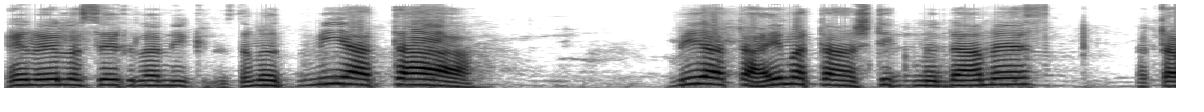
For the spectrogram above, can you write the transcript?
אין לו שכל הנקנה. זאת אומרת, מי אתה, מי אתה, אם אתה שתיק מדמה, אתה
